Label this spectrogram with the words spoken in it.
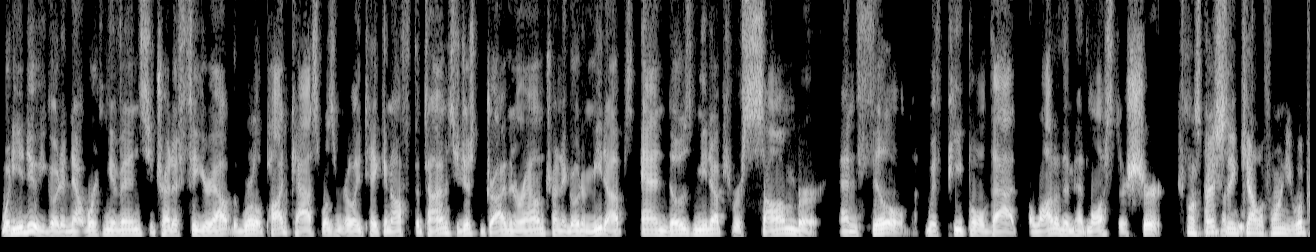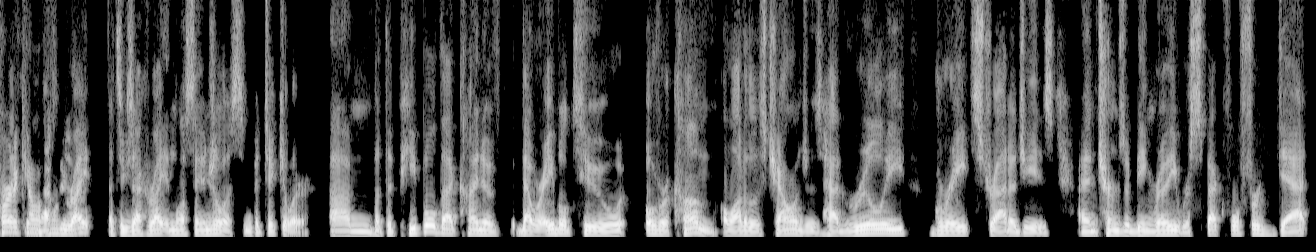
what do you do? You go to networking events, you try to figure out the world of podcasts wasn't really taking off at the time. So you're just driving around trying to go to meetups. And those meetups were somber and filled with people that a lot of them had lost their shirt. Well, especially in California. What part of California? Exactly right. That's exactly right. In Los Angeles in particular. Um, but the people that kind of that were able to overcome a lot of those challenges had really great strategies in terms of being really respectful for debt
